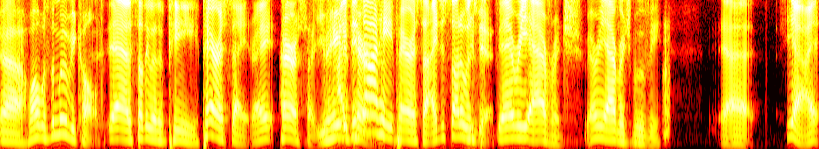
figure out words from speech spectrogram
Uh, what was the movie called? Yeah, it was something with a P. Parasite, right? Parasite. You hated. I did not hate Parasite. I just thought it was very average, very average movie. Uh, yeah, I,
